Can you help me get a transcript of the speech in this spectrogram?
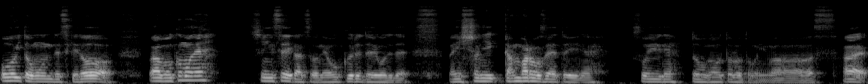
多いと思うんですけど、まあ僕もね、新生活をね、送るということで、まあ、一緒に頑張ろうぜというね、そういうね、動画を撮ろうと思います。はい。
